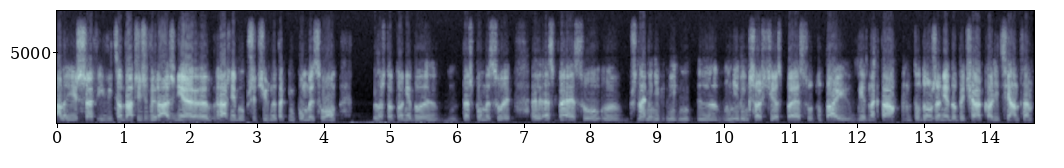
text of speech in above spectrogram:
ale jej szef Iwica Dacic wyraźnie, wyraźnie był przeciwny takim pomysłom. Zresztą to nie były też pomysły e, SPS-u, e, przynajmniej nie, nie, nie większości SPS-u. Tutaj jednak ta, to dążenie do bycia koalicjantem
